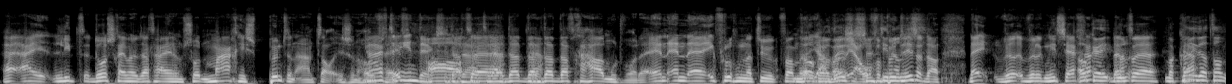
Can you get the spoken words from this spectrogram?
hij, hij liet doorschemeren dat hij een soort magisch puntenaantal in zijn hoofd hij heeft de heeft. index, dat, eh, ja. dat, dat, dat, dat gehaald moet worden. En, en eh, ik vroeg hem natuurlijk van, eh, Welke ja, dat maar, is? ja, Zegt hoeveel punten is dat dan? Nee, wil, wil ik niet zeggen. Oké, dat, maar, eh, maar kan ja. je dat dan...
